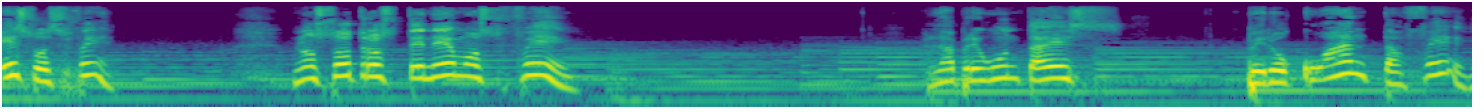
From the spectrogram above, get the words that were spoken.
Eso es fe. Nosotros tenemos fe. La pregunta es, ¿pero cuánta fe?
